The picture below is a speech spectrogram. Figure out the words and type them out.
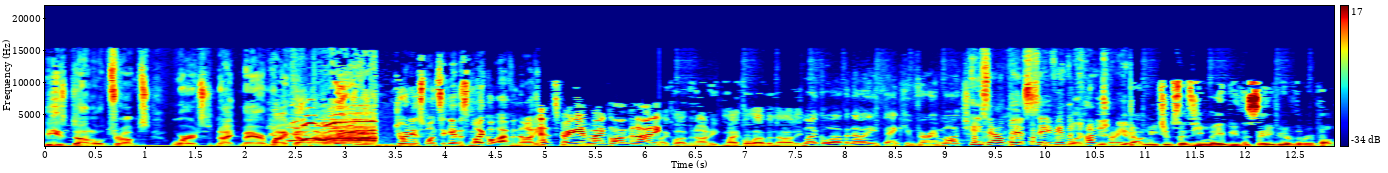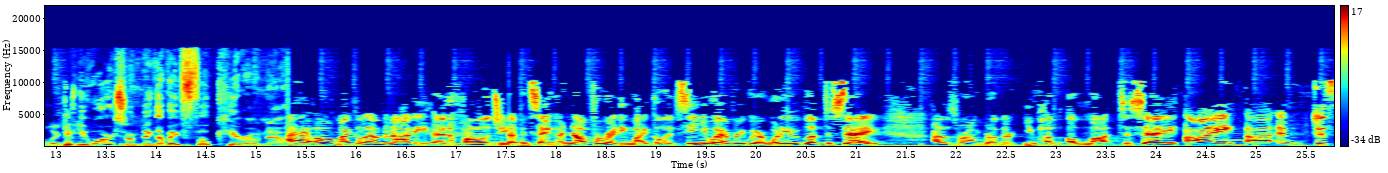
He's Donald Trump's worst nightmare. Michael Avenatti. Joining us once again is Michael Avenatti. Let's bring in Michael Avenatti. Michael Avenatti. Michael Avenatti. Michael Avenatti, thank you very much. He's out there saving the country. Jon Meacham says he may be the savior of the republic. You are something of a folk hero now. I owe Michael Avenatti an apology. I've been saying enough already, Michael. I've seen you everywhere. What do you have left to say? I was wrong, brother. You have a lot to say. I uh, am just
